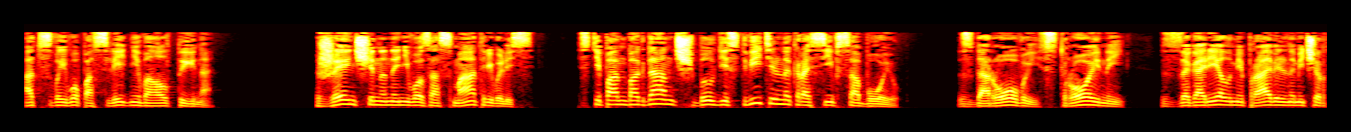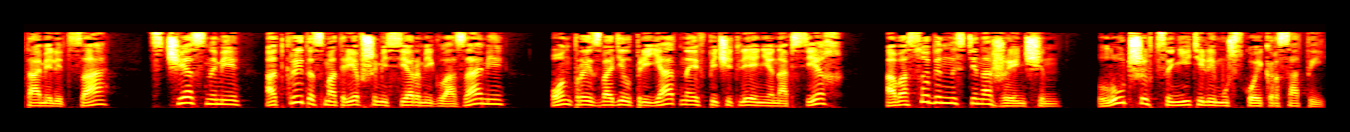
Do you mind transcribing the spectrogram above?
от своего последнего алтына. Женщины на него засматривались. Степан Богданович был действительно красив собою здоровый, стройный, с загорелыми правильными чертами лица, с честными, открыто смотревшими серыми глазами, он производил приятное впечатление на всех, а в особенности на женщин, лучших ценителей мужской красоты.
